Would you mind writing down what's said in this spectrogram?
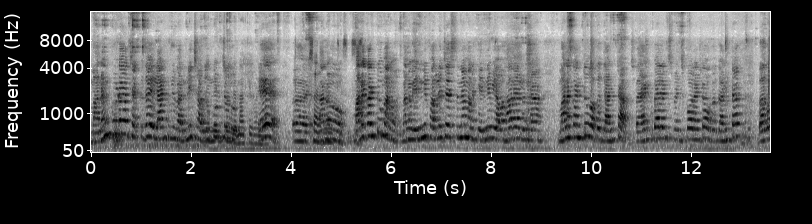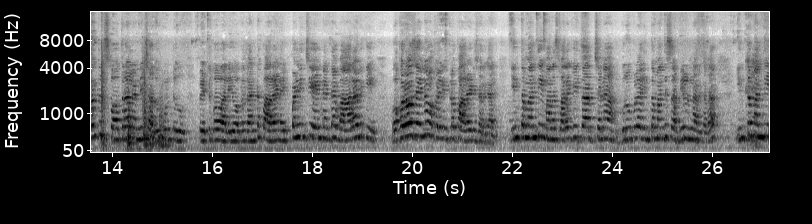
మనం కూడా చక్కగా ఇలాంటివి ఇవన్నీ చదువుకుంటూ ఏ మనం మనకంటూ మనం మనం ఎన్ని పనులు చేస్తున్నా మనకి ఎన్ని వ్యవహారాలు ఉన్నా మనకంటూ ఒక గంట బ్యాంక్ బ్యాలెన్స్ పెంచుకోవాలంటే ఒక గంట భగవంతుడి స్తోత్రాలన్నీ చదువుకుంటూ పెట్టుకోవాలి. ఒక గంట పారాయణ. ఇప్పటి నుంచి ఏంటంటే వారానికి ఒక రోజైనా ఒకళ్ళ ఇంట్లో పారాయణ జరగాలి. ఇంతమంది మన స్వరగీతార్చన గ్రూపులో ఇంతమంది సభ్యులు ఉన్నారు కదా ఇంతమంది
